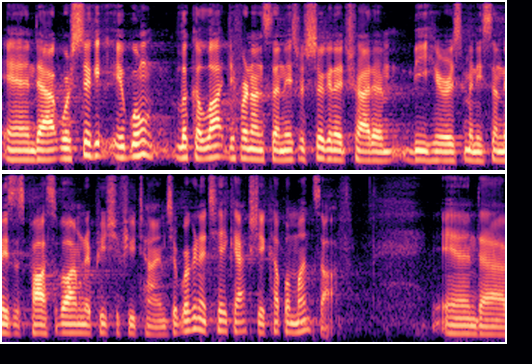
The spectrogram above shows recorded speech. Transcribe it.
and uh, we're still. It won't look a lot different on Sundays. We're still to try to be here as many Sundays as possible. I'm to preach a few times, but we're to take actually a couple months off, and uh,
